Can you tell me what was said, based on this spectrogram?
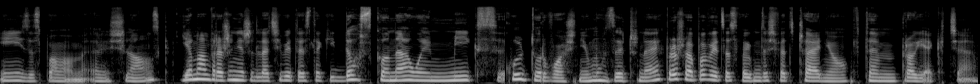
i zespołem y, Śląsk. Ja mam wrażenie, że dla ciebie to jest taki doskonały miks kultur właśnie muzycznych. Proszę opowiedz o swoim doświadczeniu w tym projekcie.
